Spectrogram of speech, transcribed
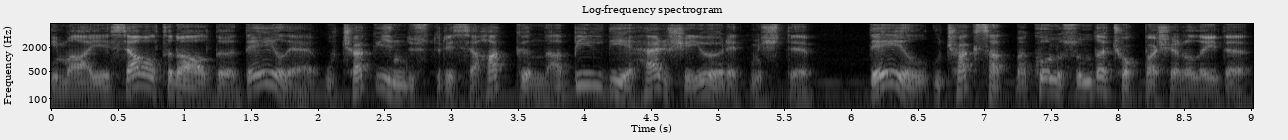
himayesi altına aldığı Dale'e uçak endüstrisi hakkında bildiği her şeyi öğretmişti. Dale uçak satma konusunda çok başarılıydı.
